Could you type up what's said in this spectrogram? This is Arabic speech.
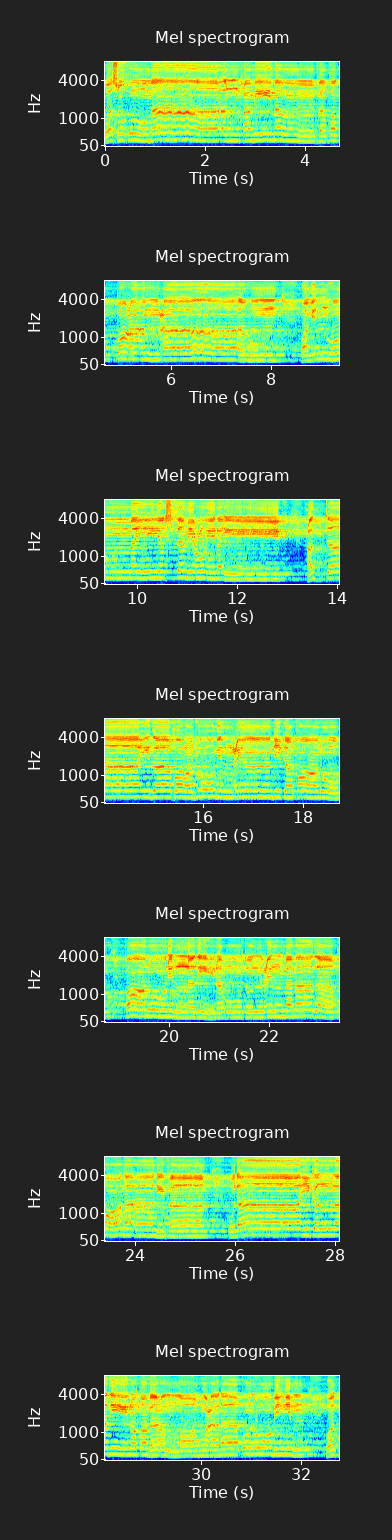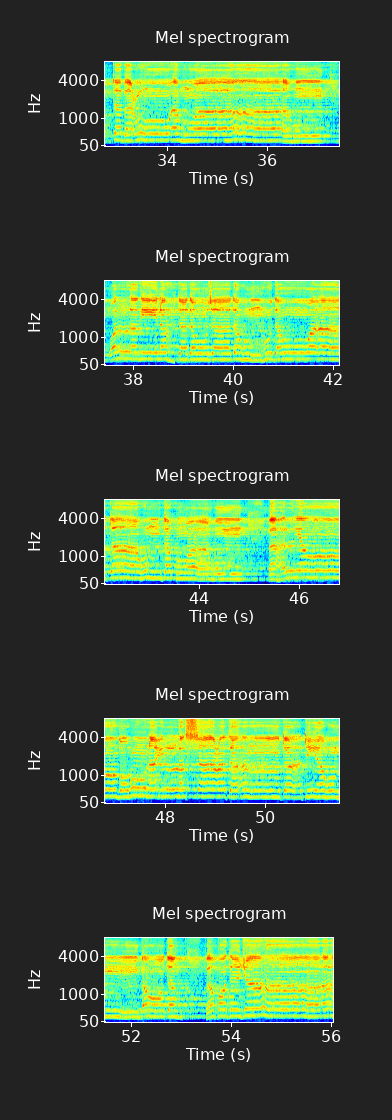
وسقوا ماء حميما فقطع أمعاءهم ومنهم من يستمع إليك حتى إذا خرجوا من عندك قالوا قالوا للذين أوتوا العلم ماذا قال آنفا أولئك الذين طبع الله على قلوبهم واتبعوا أهواءهم والذين اهتدوا زادهم هدى وآتاهم تقواهم فهل ينظرون إلا الساعة أن تأتيهم بغتة فقد جاء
